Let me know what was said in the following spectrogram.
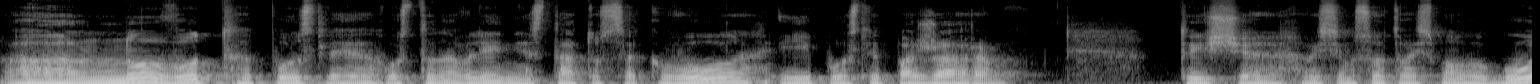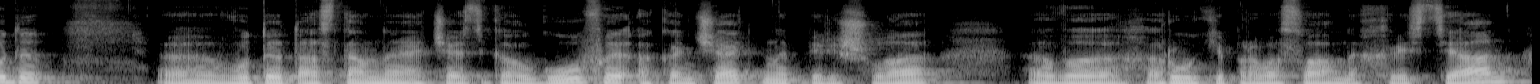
А, но вот после установления статуса КВО и после пожара 1808 года Э, вот эта основная часть Голгофы окончательно перешла в руки православных христиан.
